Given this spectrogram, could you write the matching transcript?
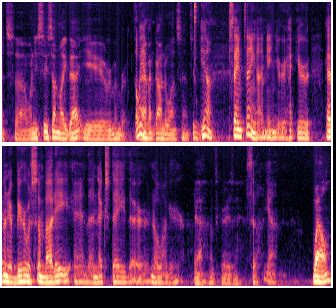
it's uh, when you see something like that, you remember it. Oh, I yeah. haven't gone to one since either. Yeah, same thing. I mean, you're you're having a beer with somebody, and the next day they're no longer here. Yeah, that's crazy. So yeah. Well,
